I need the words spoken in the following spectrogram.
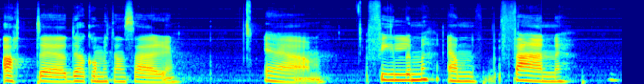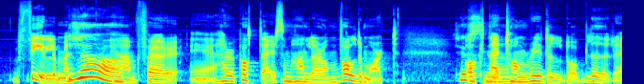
att eh, det har kommit en så här eh, film, en fanfilm Ja. eh, för eh, Harry Potter som handlar om Voldemort. Just och när det. Tom Riddle då blir, eh,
